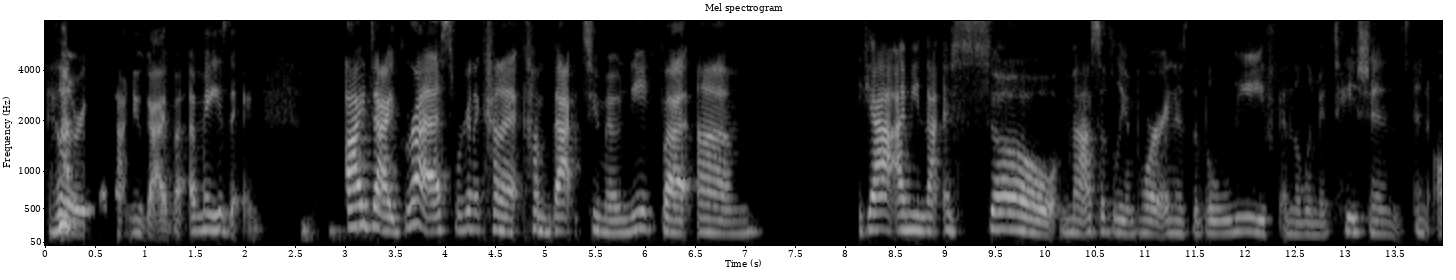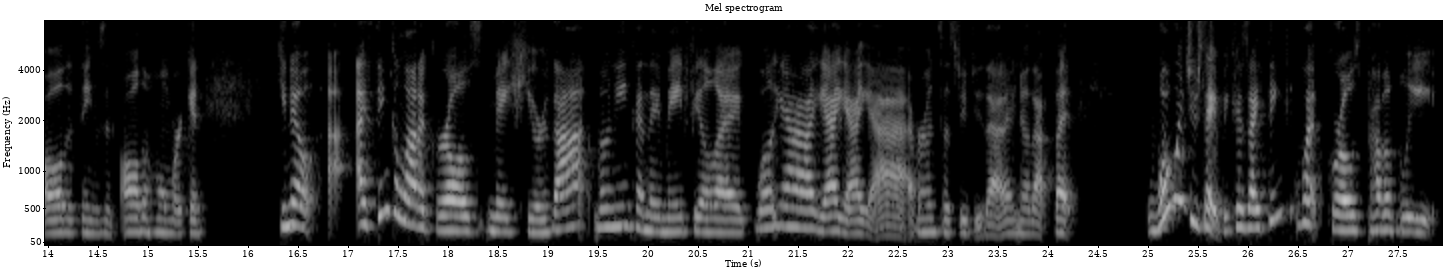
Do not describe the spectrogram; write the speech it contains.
Hillary and that new guy, but amazing. I digress. We're going to kind of come back to Monique, but um yeah, I mean that is so massively important is the belief and the limitations and all the things and all the homework and you know, I think a lot of girls may hear that, Monique, and they may feel like, well, yeah, yeah, yeah, yeah. Everyone says to do that. I know that. But what would you say? Because I think what girls probably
